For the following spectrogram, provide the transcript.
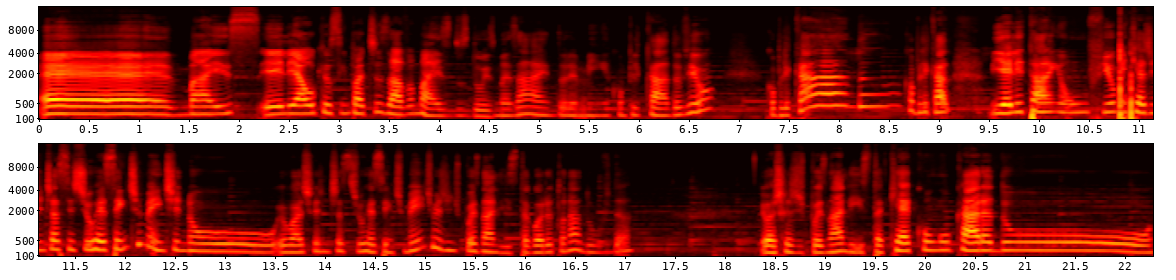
É... Mas ele é o que eu simpatizava mais dos dois. Mas, ai, Doraminha, é complicado, viu? Complicado complicado. E ele tá em um filme que a gente assistiu recentemente no. Eu acho que a gente assistiu recentemente ou a gente pôs na lista? Agora eu tô na dúvida. Eu acho que a gente pôs na lista. Que é com o cara do.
